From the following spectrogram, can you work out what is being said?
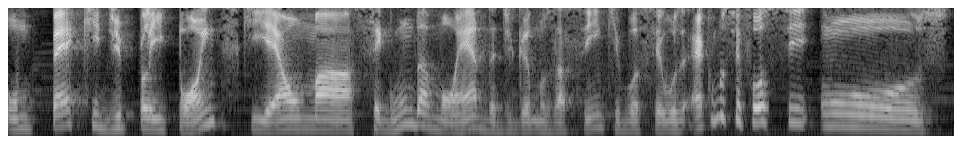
um pack de play points, que é uma segunda moeda, digamos assim, que você usa. É como se fosse os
